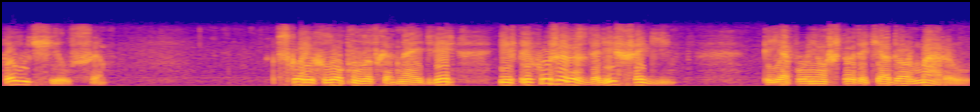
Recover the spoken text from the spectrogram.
получился. Вскоре хлопнула входная дверь, и в прихожей раздались шаги. Я понял, что это Теодор Маррелл,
